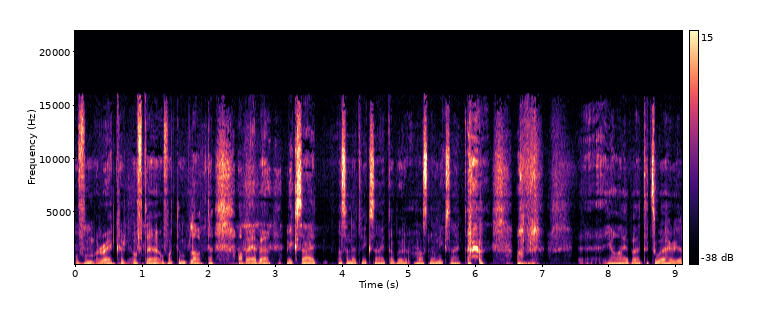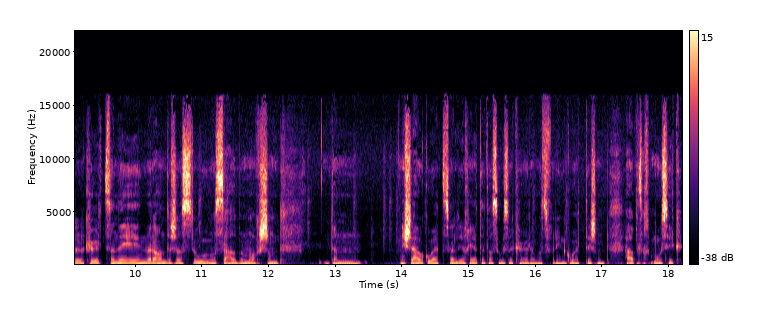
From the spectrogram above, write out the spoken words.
auf dem Record, auf der, auf der Platte. Aber eben, wie gesagt, also nicht wie gesagt, aber ich habe es noch nicht gesagt. aber äh, ja, eben, der Zuhörer hört es nicht immer anders, als du es selber machst. Und dann ist auch gut, soll ja jeder das raushören, was für ihn gut ist. Und hauptsächlich die Musik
